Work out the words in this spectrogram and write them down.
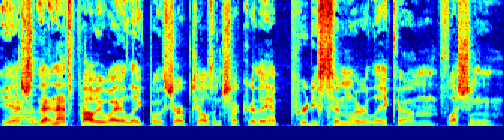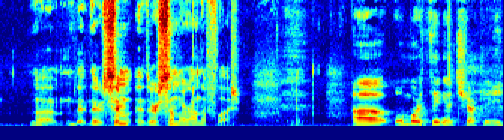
Yeah, sh and that's probably why I like both sharp tails and chukar. They have pretty similar like um, flushing. Uh, they're sim- they're similar on the flush. Uh, one more thing on Chuck. It,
